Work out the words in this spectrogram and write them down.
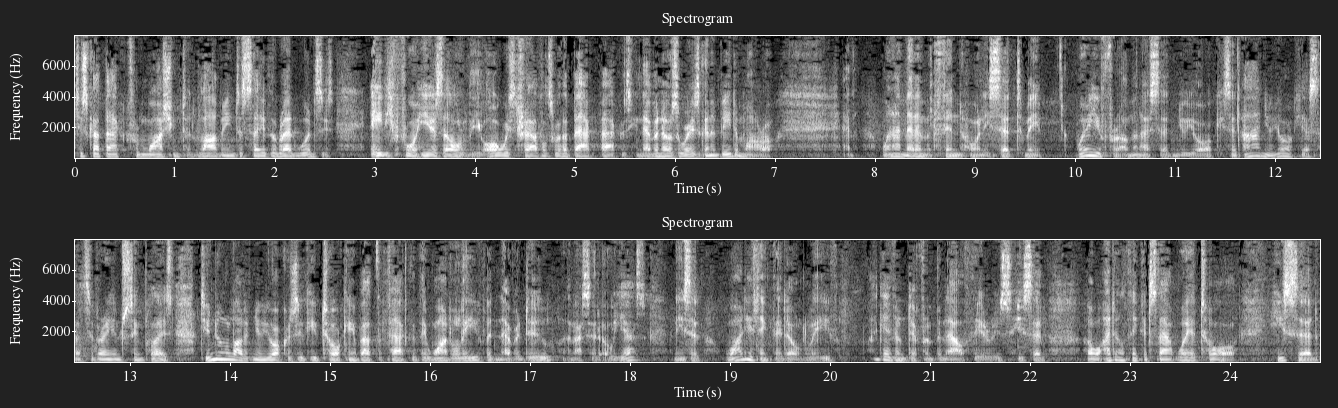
Just got back from Washington, lobbying to save the redwoods. He's 84 years old. He always travels with a backpack because he never knows where he's going to be tomorrow. And when I met him at Findhorn, he said to me, where are you from? And I said, New York. He said, ah, New York, yes, that's a very interesting place. Do you know a lot of New Yorkers who keep talking about the fact that they want to leave but never do? And I said, oh, yes. And he said, why do you think they don't leave? I gave him different banal theories. He said, Oh, I don't think it's that way at all. He said,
